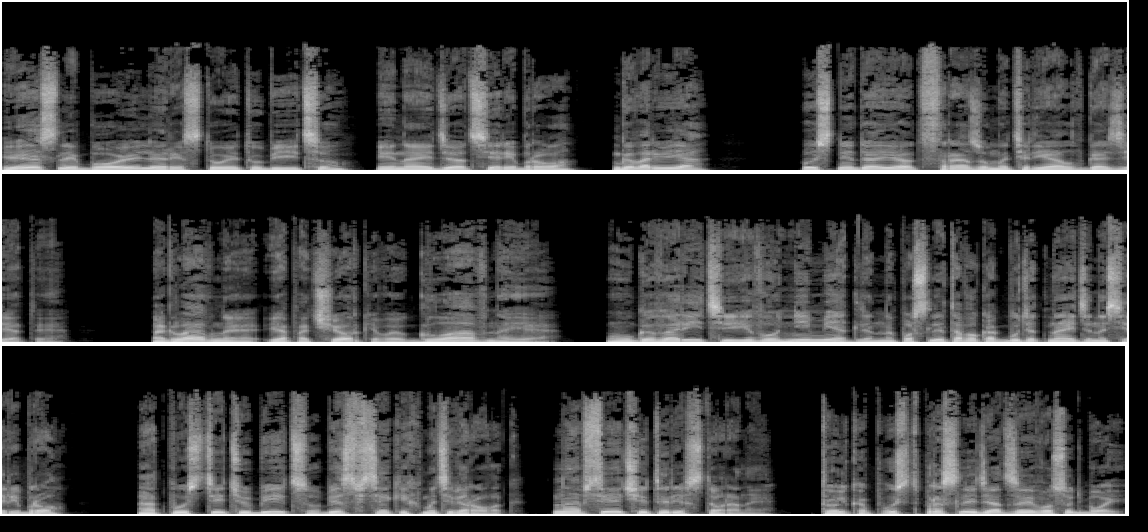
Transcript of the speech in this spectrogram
«Если Бойль арестует убийцу и найдет серебро, — говорю я, — пусть не дает сразу материал в газеты. А главное, я подчеркиваю, главное, уговорите его немедленно после того, как будет найдено серебро, отпустить убийцу без всяких мотивировок, на все четыре стороны. Только пусть проследят за его судьбой.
